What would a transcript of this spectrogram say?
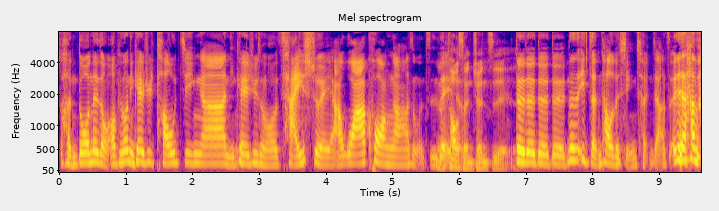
很多那种哦，比如说你可以去淘金啊，你可以去什么采水啊、挖矿啊什么之类的，套绳圈之类的。对对对对，那是一整套的行程这样子，而且他。他们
